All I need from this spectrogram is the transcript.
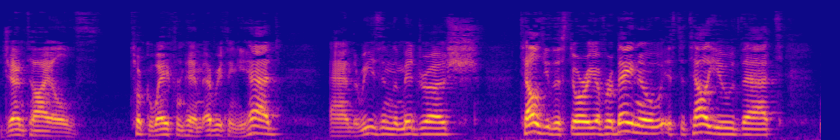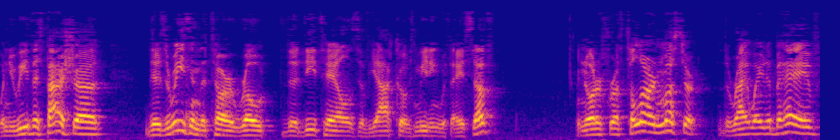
Gentiles took away from him everything he had, and the reason the Midrash tells you the story of Rabbeinu is to tell you that when you read this parsha, there's a reason the Torah wrote the details of Yaakov's meeting with Esav, in order for us to learn muster, the right way to behave,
